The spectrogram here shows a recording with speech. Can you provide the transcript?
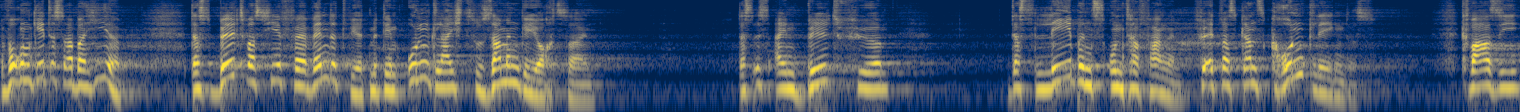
Worum geht es aber hier? Das Bild, was hier verwendet wird mit dem ungleich zusammengejocht sein, das ist ein Bild für das Lebensunterfangen, für etwas ganz Grundlegendes. Quasi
